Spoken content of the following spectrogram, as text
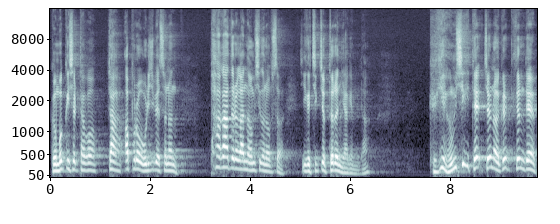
그거 먹기 싫다고 자 앞으로 우리 집에서는 파가 들어간 음식은 없어. 이거 직접 들은 이야기입니다. 그게 음식이 돼? 저는 그렇게 그런데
